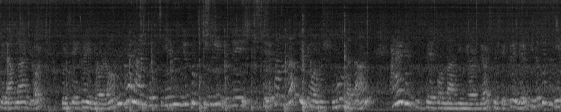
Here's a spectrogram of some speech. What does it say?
Selamlar diyor. Teşekkür ediyorum. Hemen bakayım. YouTube TV bizi telefonundan dinliyormuş Muğla'dan. Her gün telefondan dinliyorum diyor. Teşekkür ederim. Bir de bu bir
